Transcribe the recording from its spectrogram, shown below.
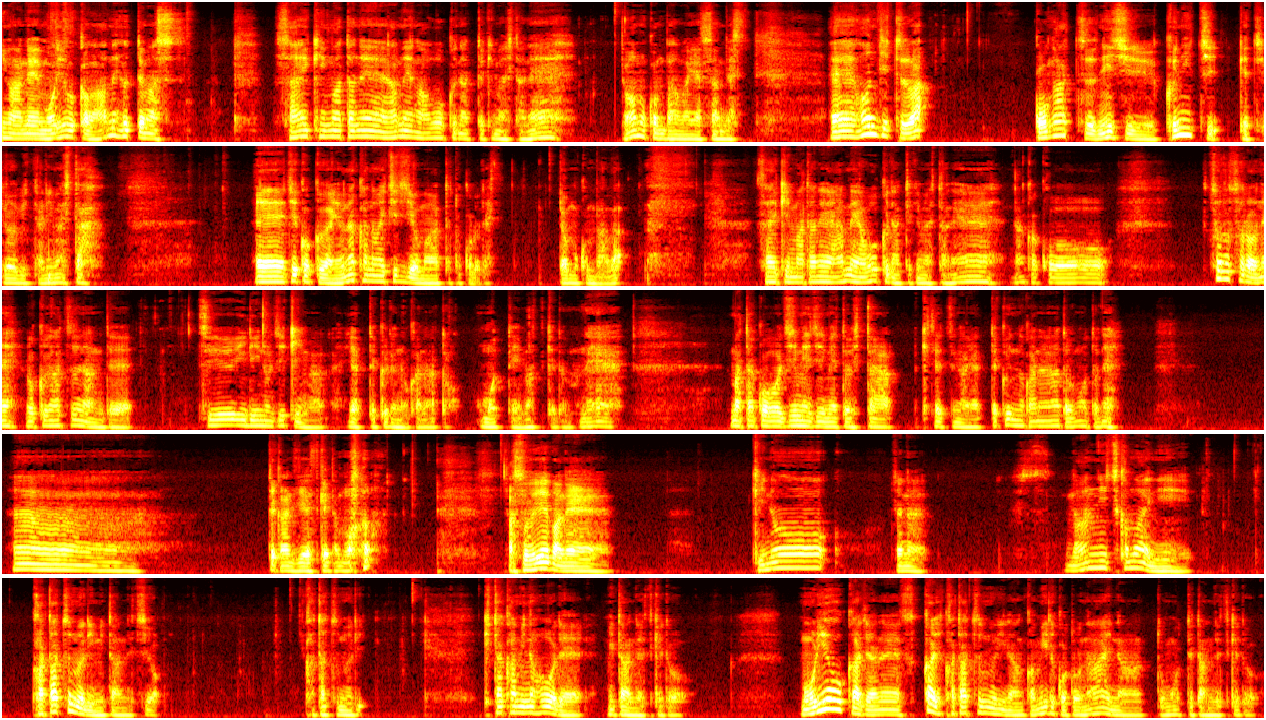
今ね、盛岡は雨降ってます。最近またね、雨が多くなってきましたね。どうもこんばんは、やすさんです。えー、本日は5月29日月曜日になりました。えー、時刻は夜中の1時を回ったところです。どうもこんばんは。最近またね、雨多くなってきましたね。なんかこう、そろそろね、6月なんで、梅雨入りの時期がやってくるのかなと思っていますけどもね。またこう、ジメジメとした季節がやってくるのかなと思うとね。うーん。って感じですけども。あ、そういえばね、昨日、じゃない、何日か前に、カタツムリ見たんですよ。カタツムリ。北上の方で見たんですけど、盛岡じゃね、すっかりカタツムリなんか見ることないなと思ってたんですけど、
